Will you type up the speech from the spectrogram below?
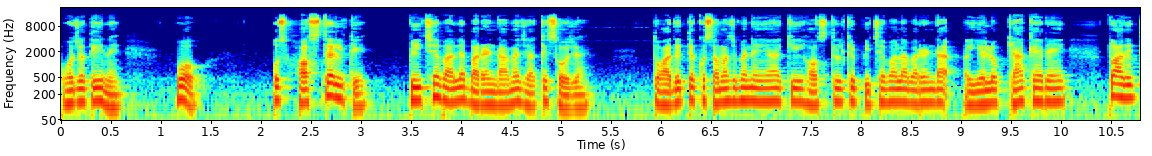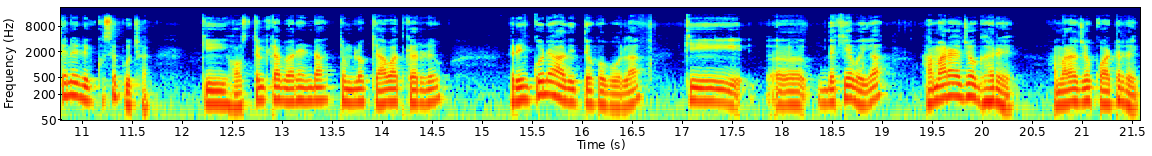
वो जो तीन है, वो उस हॉस्टल के पीछे वाले बरंडा में जाके सो जाए। तो आदित्य को समझ में नहीं आया कि हॉस्टल के पीछे वाला बरंडा, ये लोग क्या कह रहे हैं? तो आदित्य ने रिंकू से पूछा कि, हॉस्टल का बरंडा? तुम लोग क्या बात कर रहे हो? रिंकू ने आदित्य को बोला कि देखिए भैया, हमारा जो घर है, हमारा जो क्वार्टर है,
